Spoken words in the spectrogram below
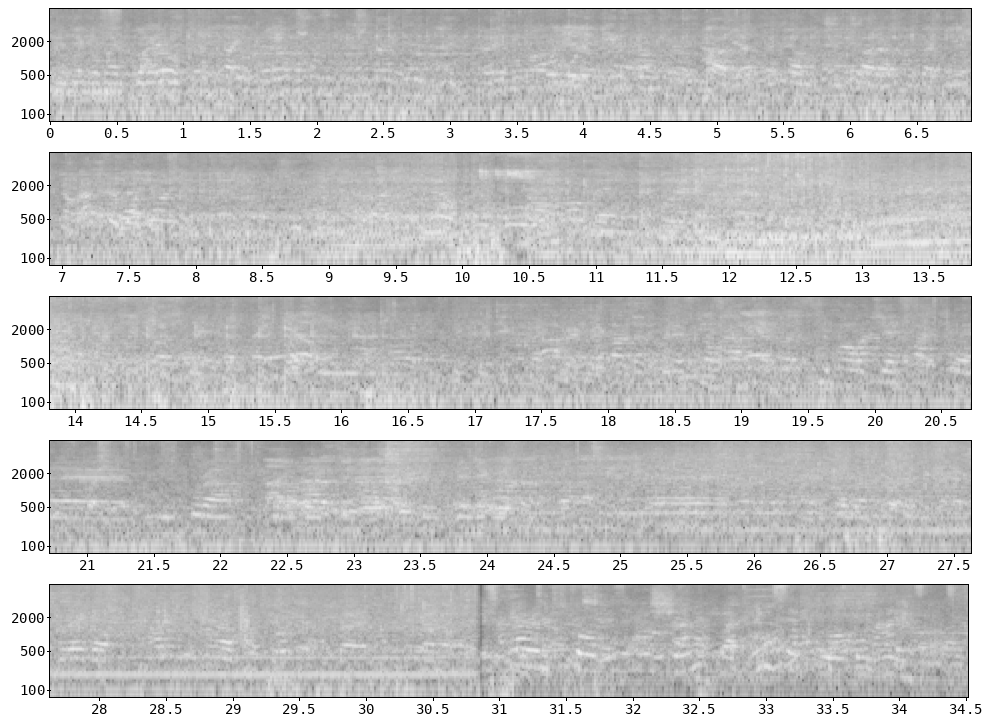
Freddiego Mercury'ego. Tutaj większość mieszkańców jest o wiele milcząco rozmawia. Ten pan Szara tutaj mieszkał. Absolutnie. Osoby, które... Restauracja to jest przy His parent form is Russian, but himself he was Lexington.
